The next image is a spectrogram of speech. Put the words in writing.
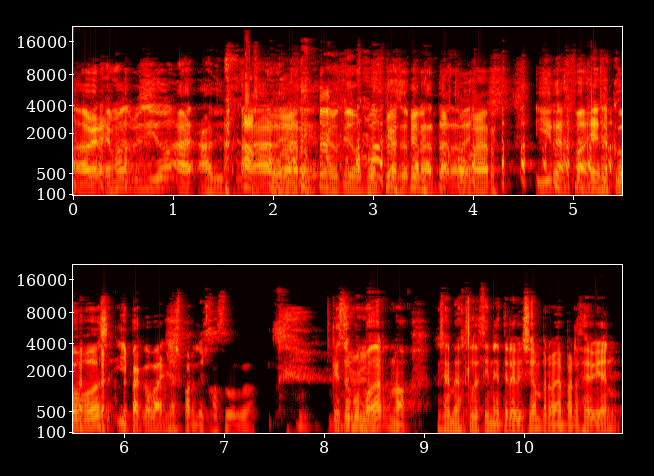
A ver, hemos venido a, a disfrutar eh, el último podcast por la tarde. Y Rafael Cobos y Paco Baños por el hijo zurdo. Que esto es muy moderno, que se mezcle cine y televisión, pero me parece bien.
